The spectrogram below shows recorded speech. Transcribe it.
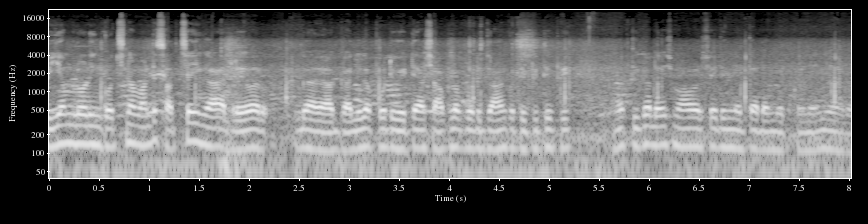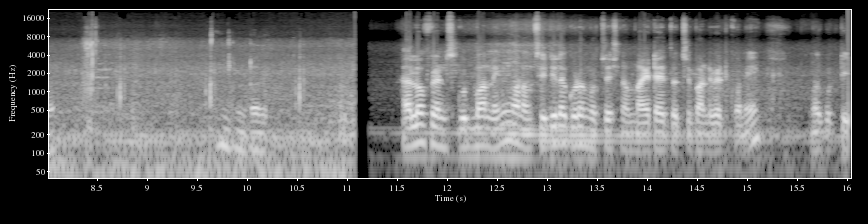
బియ్యం లోడింగ్కి వచ్చినామంటే సచ్చే ఇంకా డ్రైవర్. ఇంకా గల్లీలో పోటీ పెట్టి ఆ షాప్లో పోటీ జాంకు తిప్పి తిప్పి తిక్కలు వేసి మా వాడి షేడింగ్ ఎత్తి అడ్డం పెట్టుకుని ఏం చేయాలి. ఉంటుంది హలో ఫ్రెండ్స్ గుడ్ మార్నింగ్ మనం సిటీలో కూడా వచ్చేసినాం. నైట్ అయితే వచ్చి బండి పెట్టుకొని. మాకు టీ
